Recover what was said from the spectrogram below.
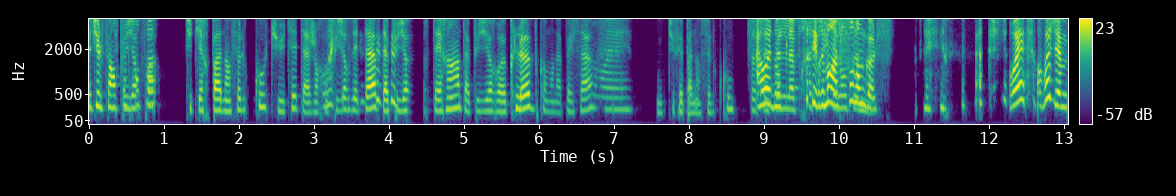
Mais tu le fais en Je plusieurs fois. pas. Tu tires pas d'un seul coup. Tu tu sais, t'as genre Ouais. plusieurs étapes, t'as plusieurs terrains, t'as plusieurs euh, clubs, comme on appelle ça. Ouais. Donc tu fais pas d'un seul coup. Ça Ah ouais, donc la pratique vraiment et à fond dans le golf. Ouais, en fait, j'aime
